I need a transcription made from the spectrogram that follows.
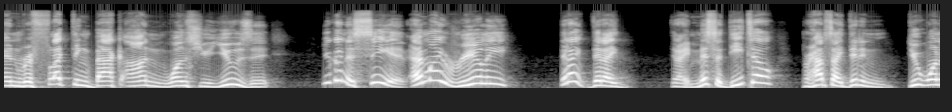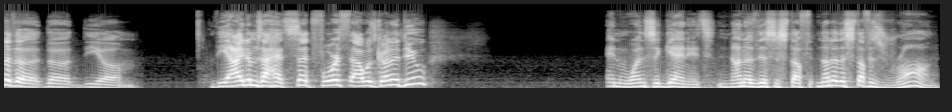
and reflecting back on once you use it, you're going to see it. Am I really? Did I did I did I miss a detail? Perhaps I didn't do one of the the the um the items I had set forth I was to do. And once again, it's none of this is stuff. None of this stuff is wrong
